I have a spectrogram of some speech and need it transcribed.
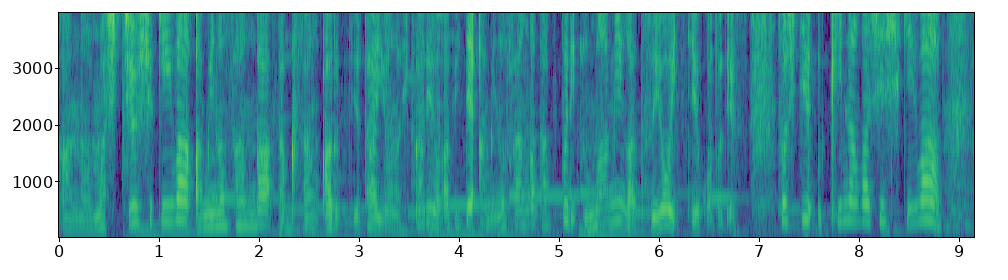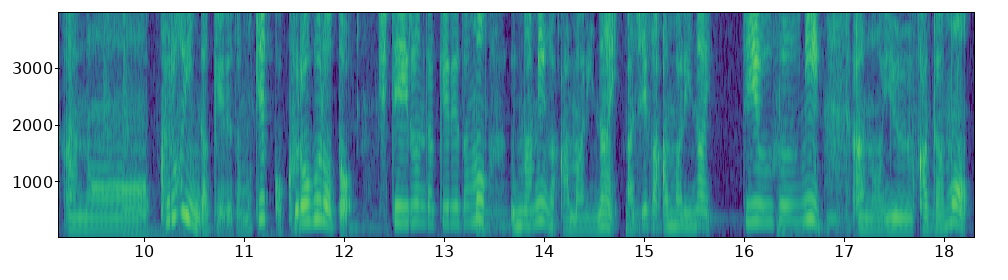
あの、まあ、シチュー式はアミノ酸がたくさんあるっていう太陽の光を浴びてアミノ酸がたっぷりうまみが強いっていうことです。そして浮き流し式はあのー、黒いんだけれども結構黒々としているんだけれどもうまみがあまりない味があまりないっていう風にあの言う方も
